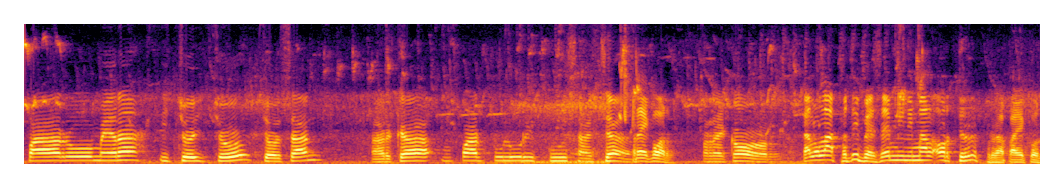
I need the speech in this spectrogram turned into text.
paru merah hijau-hijau josan harga 40.000 saja Per ekor. Per ekor. Kalau labet ini biasanya minimal order berapa ekor?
